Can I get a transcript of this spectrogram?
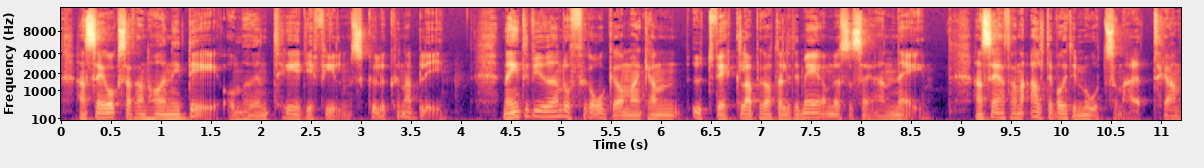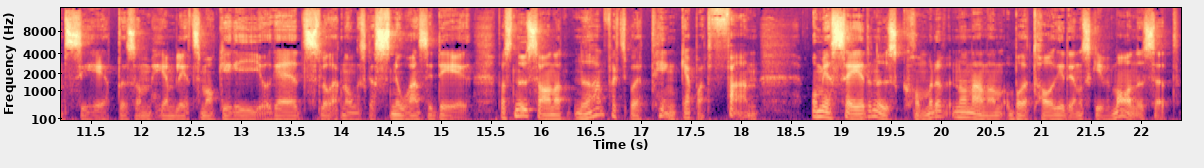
Han säger också att han har en idé om hur en tredje film skulle kunna bli. När intervjuaren då frågar om han kan utveckla och prata lite mer om det så säger han nej. Han säger att han alltid varit emot sådana här tramsigheter som hemlighetsmakeri och rädslor att någon ska sno hans idéer. Fast nu sa han att nu har han faktiskt börjat tänka på att fan, om jag säger det nu så kommer det någon annan och bara tar idén och skriver manuset.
